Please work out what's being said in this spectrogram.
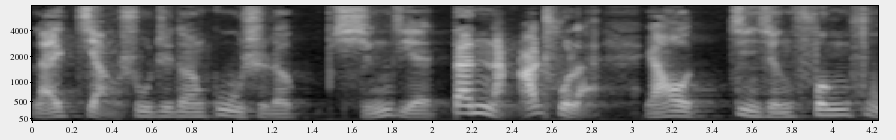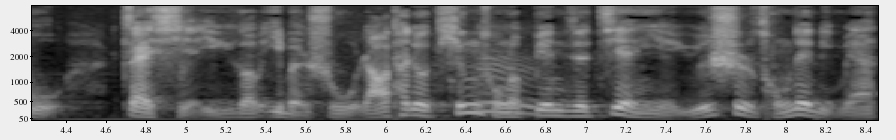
来讲述这段故事的情节，单拿出来，然后进行丰富。再写一个一本书，然后他就听从了编辑的建议，于是从这里面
